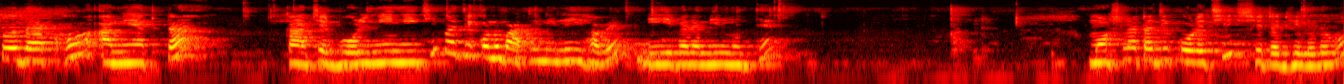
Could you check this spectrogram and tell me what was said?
তো দেখো, আমি একটা কাঁচের বোল নিয়ে নিয়েছি বা যে কোনো বাটি নিলেই হবে। নিয়ে এবার আমি এর মধ্যে মশলাটা যে করেছি, সেটা ঢেলে দেবো।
